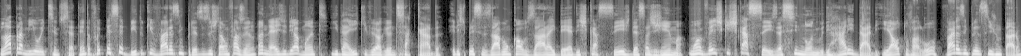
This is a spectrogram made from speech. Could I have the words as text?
Lá para 1870 foi percebido que várias empresas estavam fazendo anéis de diamante, e daí que veio a grande sacada. Eles precisavam causar a ideia de escassez dessa gema. Uma vez que escassez é sinônimo de raridade e alto valor, várias empresas se juntaram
